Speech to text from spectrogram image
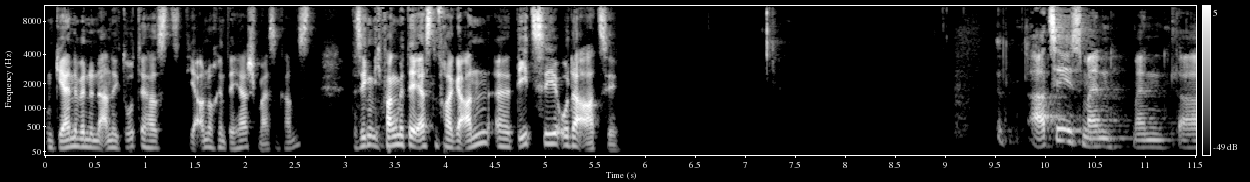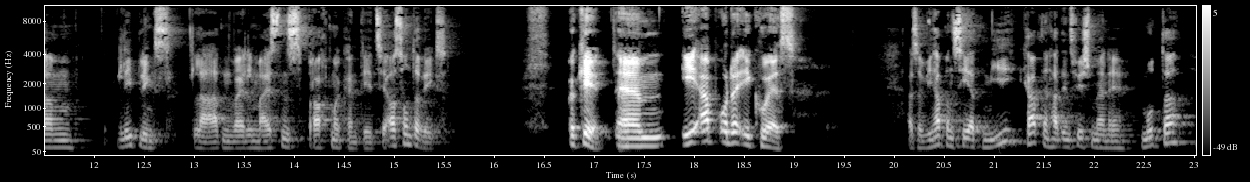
und gerne, wenn du eine Anekdote hast, die auch noch hinterher schmeißen kannst. Deswegen, ich fange mit der ersten Frage an. Äh, DC oder AC? AC ist mein, mein ähm, Lieblingsladen, weil meistens braucht man kein DC, außer unterwegs. Okay, ähm, E-Up oder EQS? Also wir haben einen Seat Mi gehabt, den hat inzwischen meine Mutter.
